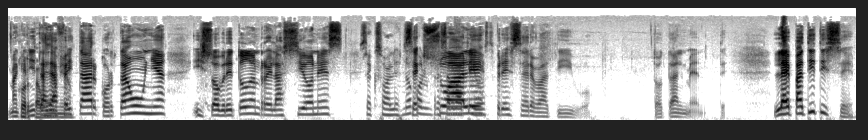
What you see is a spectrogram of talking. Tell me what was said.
maquinitas de afeitar, corta uña, y sobre todo en relaciones Sexuales, ¿no? Con sexuales, preservativos. preservativo. Totalmente. La hepatitis C.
